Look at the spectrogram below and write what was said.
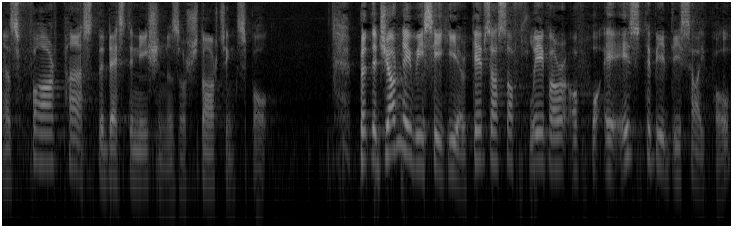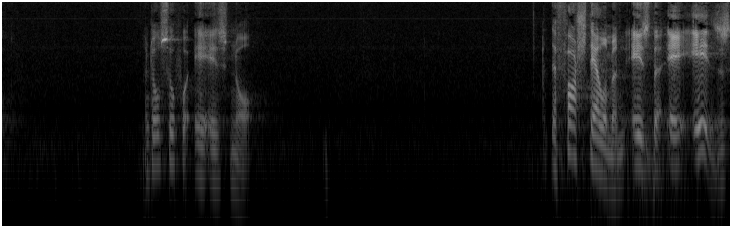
as far past the destination as our starting spot. But the journey we see here gives us a flavour of what it is to be a disciple and also what it is not. The first element is that it is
